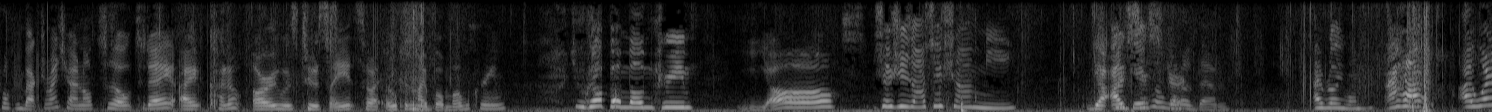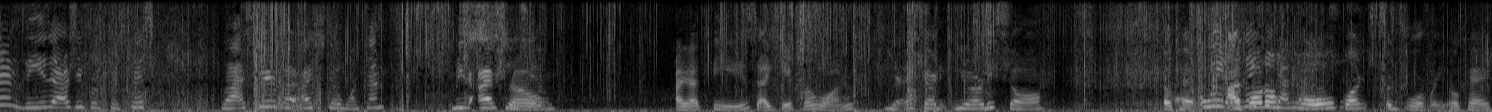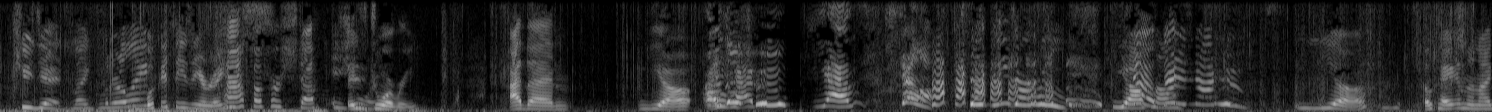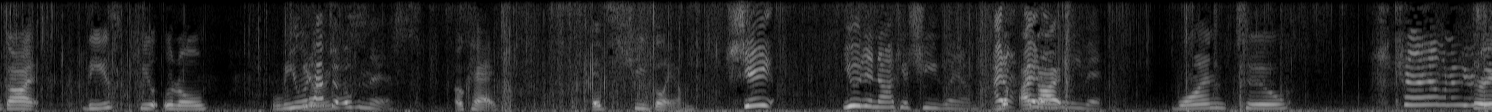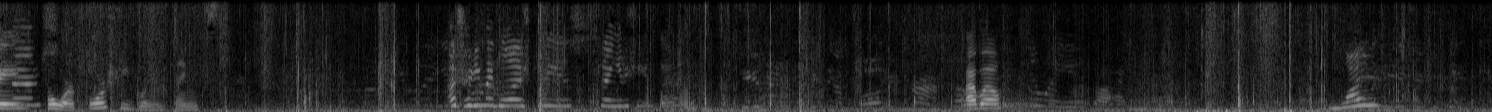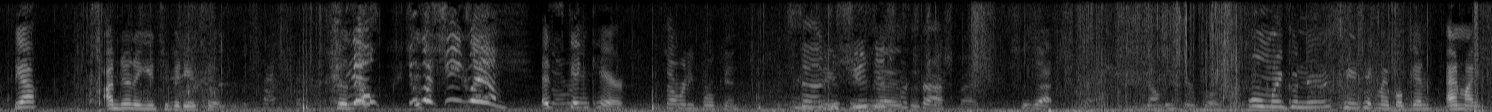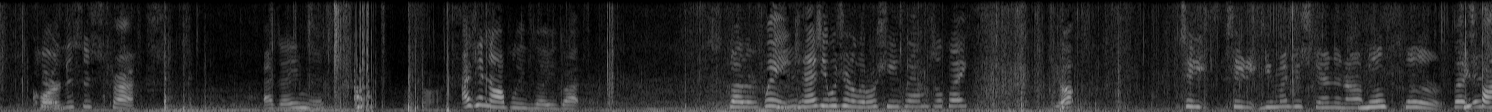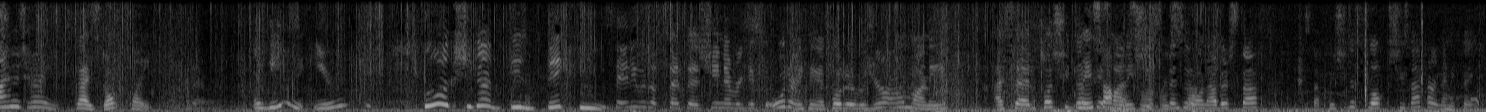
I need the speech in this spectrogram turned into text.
welcome back to my channel. So today I kind of already was too excited, so I opened my Bum Bum Cream. You got bum bum cream. Yeah. So she's also showing me. Yeah, I gave her one of them. I really want. I had. I wanted these actually for Christmas last year, but I still want them. These I've seen So- too. I got these. I gave her one. Yeah, already, you already saw. Okay. Oh, wait, I bought a whole bunch of jewelry. Okay. She did. Like literally, Look at these earrings. half of her stuff is, is jewelry. And then, yeah. Are those I had, hoops? yes. Stella. so these are hoops. Yeah. No, that is not hoops. Yeah. Okay, and then I got these cute little You would have to open this. Okay. It's She Glam. She. You did not get she glam. I, Yep, don't, I I, got- don't believe it. One, two, Can I have one of your she three, glams? four. Four She Glam things. I'll trade you my blush, please. Can I get a she glam? I will. What? Yeah. I'm doing a YouTube video too. So no! You got she glam! it's skincare. It's already broken. So you just can use this for a trash. bag. So that. Do not leave your book. Oh my goodness. Can you take my book in and my card? this is trash. As I missed. Oh. I cannot believe though you got. Wait, can I see what your little she glams look like? Yup. Sadie, Sadie, do you mind just standing up? No, Skylar. But She's it's fine. too tight. Guys, don't fight. Are these earrings? Look, she got these big hoops. Sadie was upset that she never gets to order anything. I told her it was your own money. I said, plus she does Please get money. She spends it on other stuff. Stuff. We should just look. She's not hurting anything.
